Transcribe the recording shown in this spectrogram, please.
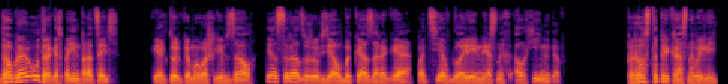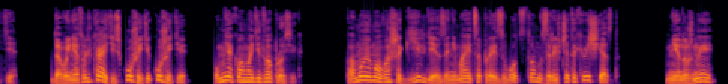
Доброе утро, господин Парацельс. Как только мы вошли в зал, я сразу же взял быка за рога, подсев в главе местных алхимиков. Просто прекрасно выглядите. Да вы не отвлекайтесь, кушайте, кушайте. У меня к вам один вопросик. По-моему, ваша гильдия занимается производством взрывчатых веществ. Мне нужны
